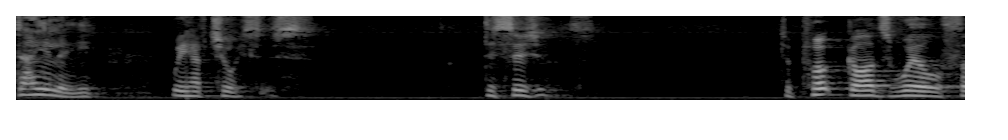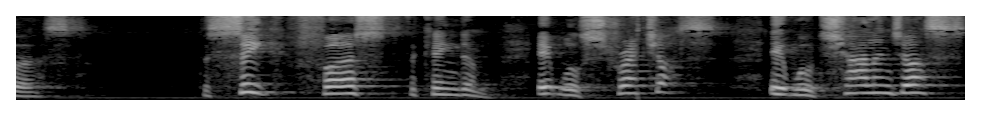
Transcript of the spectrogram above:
Daily, we have choices, decisions to put God's will first, to seek first the kingdom. It will stretch us, it will challenge us,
